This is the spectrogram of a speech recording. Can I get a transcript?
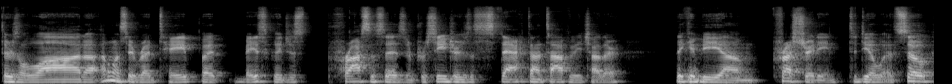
there's a lot. Of, I don't want to say red tape, but basically just processes and procedures stacked on top of each other. They could be um, frustrating to deal with. So,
